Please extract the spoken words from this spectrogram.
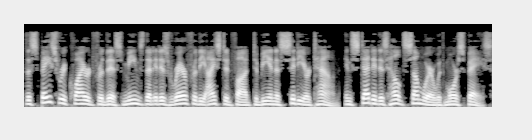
The space required for this means that it is rare for the Eisteddfod to be in a city or town, instead it is held somewhere with more space.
